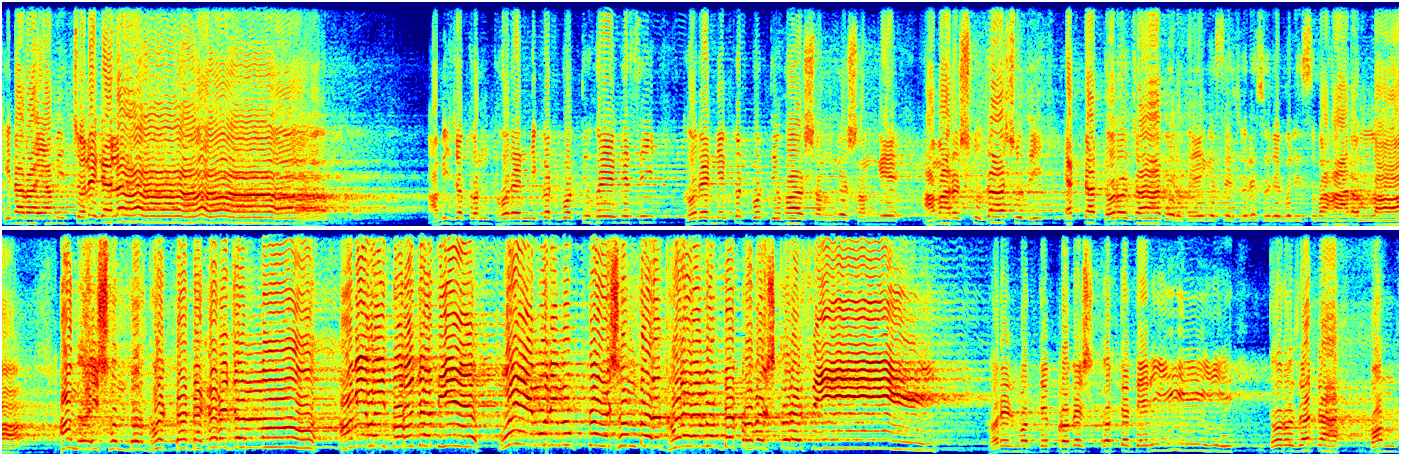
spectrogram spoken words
কিনারায় আমি চলে গেলাম। আমি যখন ঘরের নিকটবর্তী হয়ে গেছি, ঘরের নিকটবর্তী হওয়ার সঙ্গে সঙ্গে আমার সোজাসুজি একটা দরজা বের হয়ে গেছে। জোরে জোরে বলি সুবাহান আমি ওই সুন্দর ঘরটা দেখার জন্য, আমি ওই দরজা দিয়ে ওই মণিমুক্ত ঘরের মধ্যে প্রবেশ করতে দেরি, দরজাটা বন্ধ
